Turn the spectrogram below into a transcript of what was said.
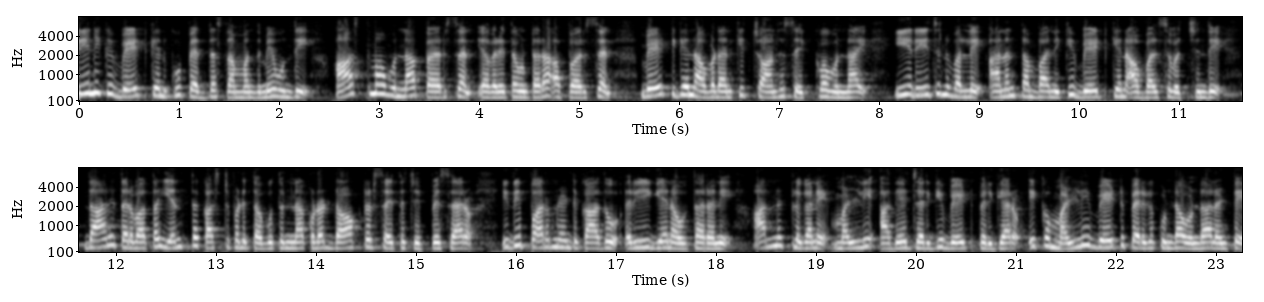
దీనికి వెయిట్ గెయిన్కు పెద్ద సంబంధమే ఉంది. ఆస్తమా ఉన్న పర్సన్ ఎవరైతే ఉంటారో ఆ పర్సన్ వెయిట్ గెయిన్ అవ్వడానికి ఛాన్సెస్ ఎక్కువ ఉన్నాయి. ఈ రీజన్ వల్లే అనంత్ అంబానీకి వెయిట్ గెయిన్ అవ్వాల్సి వచ్చింది. దాని తర్వాత ఎంత కష్టపడి తగ్గుతున్నా కూడా డాక్టర్స్ అయితే చెప్పేశారు ఇది పర్మనెంట్ కాదు రీగెయిన్ అవుతారని. అన్నట్లుగానే మళ్ళీ అదే జరిగి వెయిట్ పెరిగారు. ఇక మళ్ళీ వెయిట్ పెరగకుండా ఉండాలంటే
